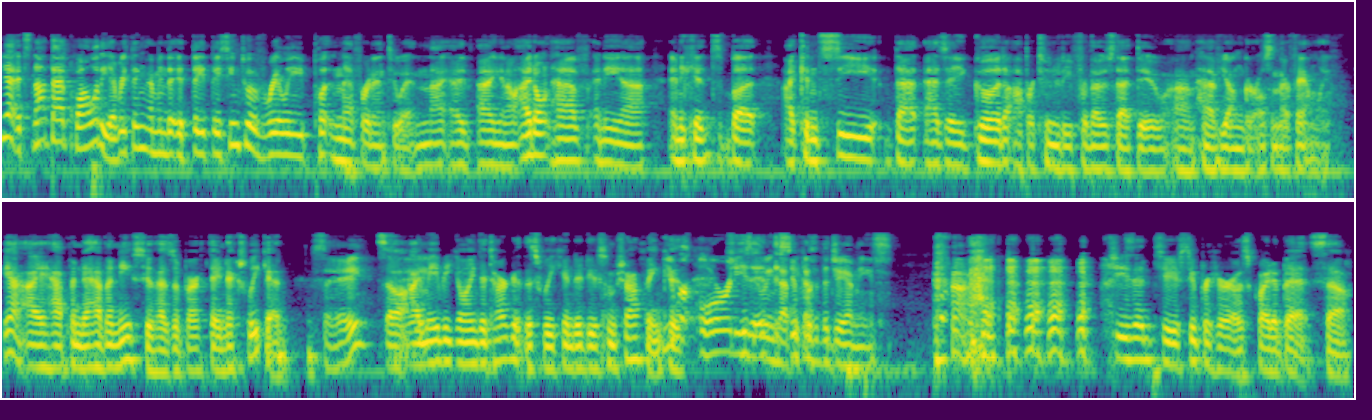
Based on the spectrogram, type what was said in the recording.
yeah, it's not bad quality. Everything. I mean, they, they they seem to have really put an effort into it, and I, I, I you know I don't have any uh, any kids, but I can see that as a good opportunity for those that do um, have young girls in their family. yeah, I happen to have a niece who has a birthday next weekend, Say, so I may be going to Target this weekend to do some shopping. You were already she's doing that super- because of the jammies. she's into superheroes quite a bit. So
